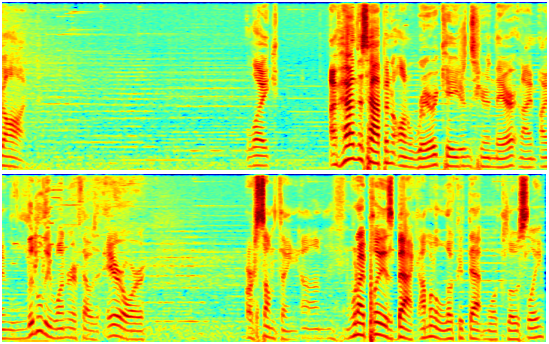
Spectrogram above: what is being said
gone. Like, I've had this happen on rare occasions here and there, and I'm, I'm literally wondering if that was an error or, or something. Um, when I play this back, I'm going to look at that more closely.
